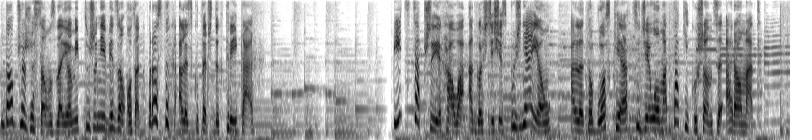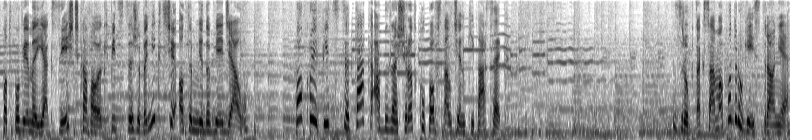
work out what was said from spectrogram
Dobrze, że są znajomi, którzy nie wiedzą o tak prostych, ale skutecznych trikach. Pizza przyjechała, a goście się spóźniają, ale to włoskie arcydzieło ma taki kuszący aromat. Podpowiemy, jak zjeść kawałek pizzy, żeby nikt się o tym nie dowiedział. Pokrój pizzę tak, aby na środku powstał cienki pasek. Zrób tak samo po drugiej stronie.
